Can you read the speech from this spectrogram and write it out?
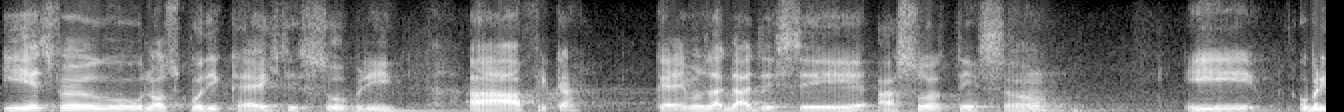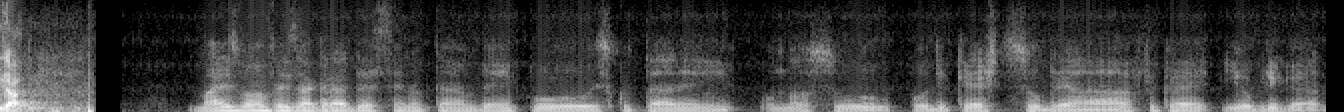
e esse foi o nosso podcast sobre a África. Queremos agradecer a sua atenção e obrigado. Mais uma vez agradecendo também por escutarem o nosso podcast sobre a África e obrigado.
